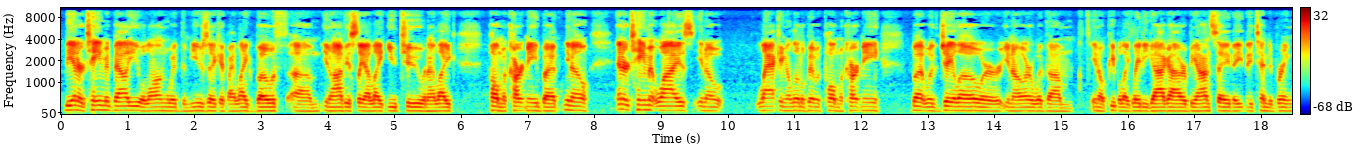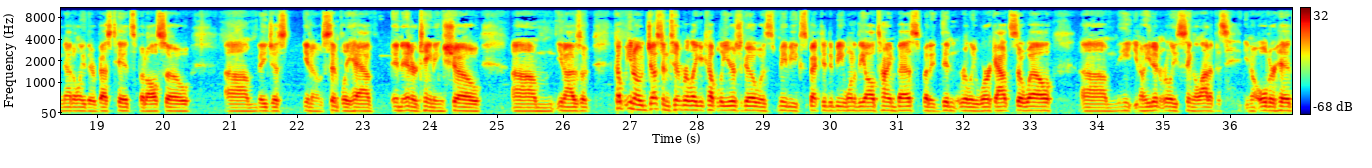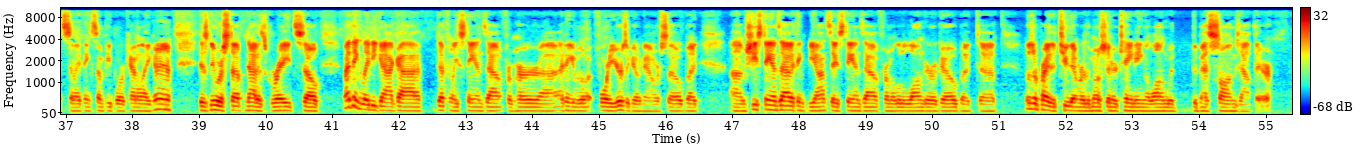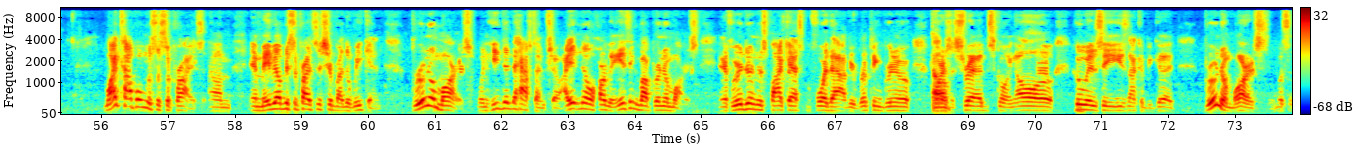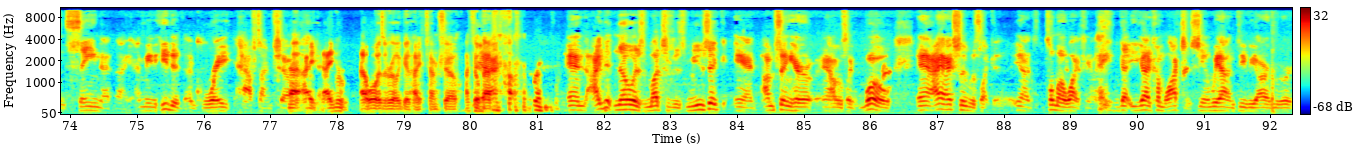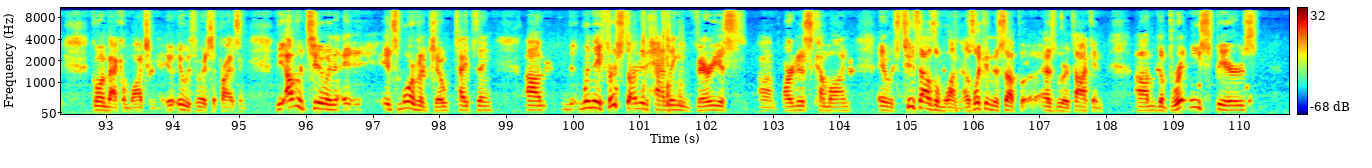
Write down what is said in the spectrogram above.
the entertainment value along with the music. If I like both, um, you know, obviously I like U2 and I like Paul McCartney, but you know, entertainment wise, you know, lacking a little bit with Paul McCartney, but with J Lo or you know, or with um, you know, people like Lady Gaga or Beyonce, they they tend to bring not only their best hits, but also um, they just you know simply have an entertaining show. Um, you know, I was a couple, you know, Justin Timberlake a couple of years ago was maybe expected to be one of the all-time best, but it didn't really work out so well. Um, he, you know, he didn't really sing a lot of his, you know, older hits, and I think some people are kind of like, eh, his newer stuff not as great. So I think Lady Gaga definitely stands out from her. Uh, I think it was what, four years ago now or so, but um, she stands out. I think Beyonce stands out from a little longer ago, but uh, those are probably the two that were the most entertaining, along with the best songs out there. My top one was a surprise, um, and maybe I'll be surprised this year by the Weeknd. Bruno Mars, when he did the halftime show, I didn't know hardly anything about Bruno Mars. And if we were doing this podcast before that, I'd be ripping Bruno Mars oh. to shreds, going, "Oh, who is he? He's not going to be good." Bruno Mars was insane that night. I mean, he did a great halftime show. I, I, that was a really good halftime show. I feel yeah. bad. and I didn't know as much of his music, and I'm sitting here and I was like, "Whoa!" And I actually was like, you know, told my wife, you know, "Hey, we got you got to come watch this." You know, we had on DVR and we were going back and watching it. It, it was very surprising. The other two, and it, it's more of a joke type thing. Um, when they first started having various um, artists come on, it was 2001. I was looking this up uh, as we were talking. Um, the Britney Spears,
